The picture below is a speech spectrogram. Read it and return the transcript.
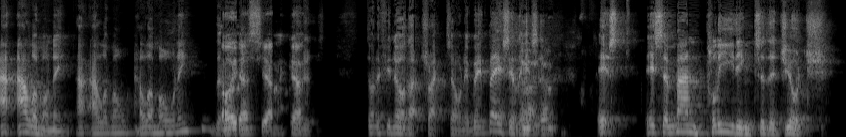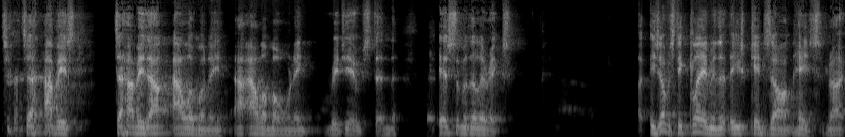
A- alimony, A- alamo, alimony. that- Oh yes, yeah, yeah. Don't know if you know that track, Tony, but basically, No, it's, I don't. it's it's a man pleading to the judge to, to have his to have his alimony alimony reduced. And here's some of the lyrics. He's obviously claiming that these kids aren't his, right?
